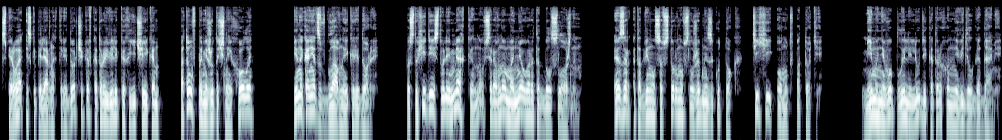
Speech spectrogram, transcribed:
Сперва из капиллярных коридорчиков, которые вели к их ячейкам, потом в промежуточные холлы и, наконец, в главные коридоры. Пастухи действовали мягко, но все равно маневр этот был сложным. Эзер отодвинулся в сторону в служебный закуток, тихий омут в потоке. Мимо него плыли люди, которых он не видел годами.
